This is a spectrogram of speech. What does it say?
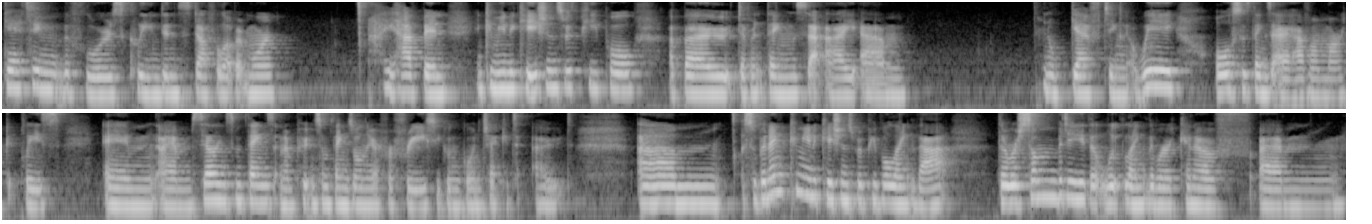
getting the floors cleaned and stuff a little bit more. I have been in communications with people about different things that I am, you know, gifting away, also things that I have on Marketplace. Um, I am selling some things and I'm putting some things on there for free, so you can go and check it out. Um, so been in communications with people like that. there was somebody that looked like they were kind of um,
